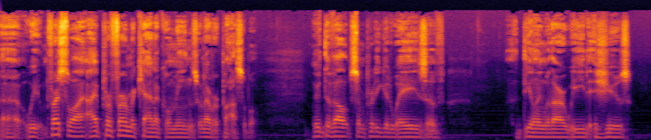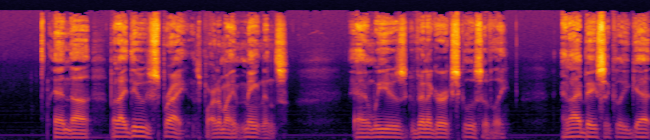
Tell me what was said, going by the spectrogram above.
uh, we first of all, I, I, prefer mechanical means whenever possible. We've developed some pretty good ways of dealing with our weed issues, and uh, but I do spray. As part of my maintenance, and we use vinegar exclusively, and I basically get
